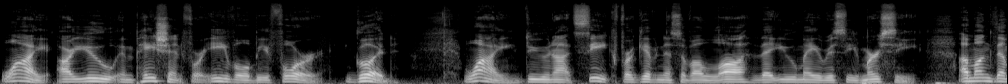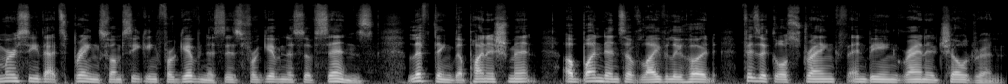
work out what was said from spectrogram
why are you impatient for evil before good? Why do you not seek forgiveness of Allah that you may receive mercy? Among the mercy that springs from seeking forgiveness is forgiveness of sins, lifting the punishment, abundance of livelihood, physical strength, and being granted children.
